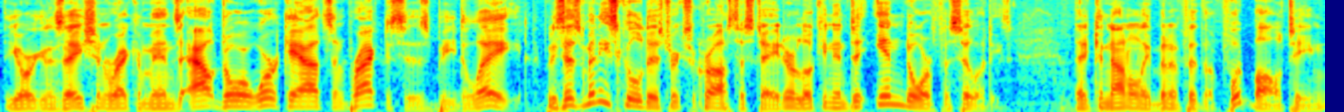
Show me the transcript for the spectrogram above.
the organization recommends outdoor workouts and practices be delayed. But he says many school districts across the state are looking into indoor facilities that can not only benefit the football team,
